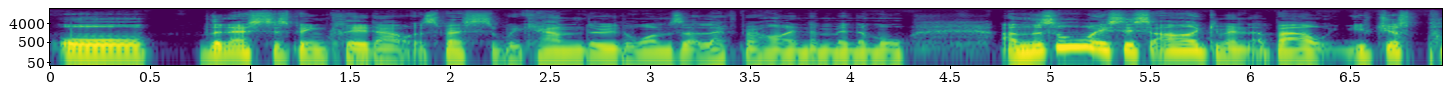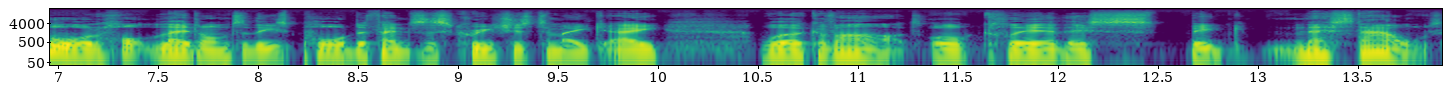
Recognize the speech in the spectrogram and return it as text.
Or The nest has been cleared out as best as we can do. The ones that are left behind are minimal. And there's always this argument about you've just poured hot lead onto these poor defenseless creatures to make a work of art or clear this big nest out.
